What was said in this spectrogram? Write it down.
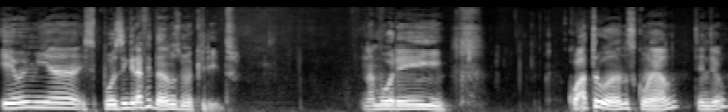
eu e minha esposa engravidamos, meu querido. Namorei quatro anos com ela, entendeu?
